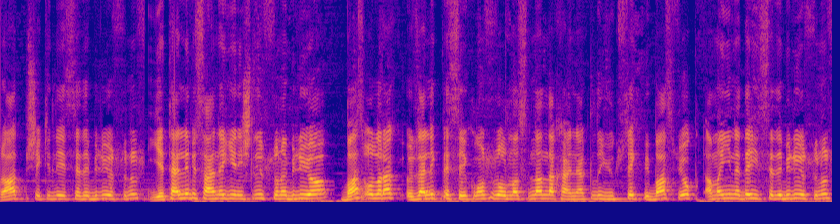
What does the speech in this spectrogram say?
rahat bir şekilde hissedebiliyorsunuz. Yeterli bir sahne genişliği sunabiliyor. Bas olarak özellikle silikonsuz olmasından da kaynaklı yüksek bir bas yok ama yine de hissedebiliyorsunuz.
